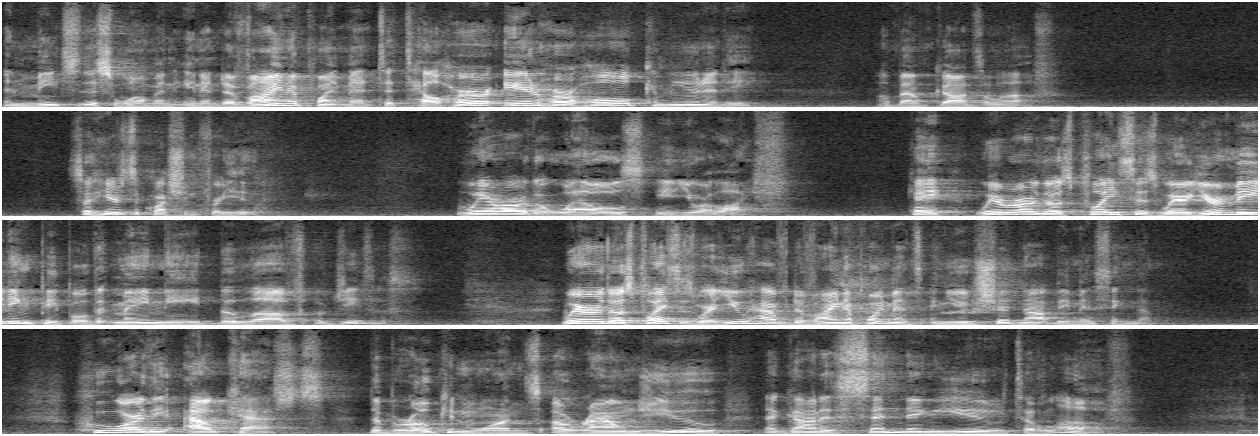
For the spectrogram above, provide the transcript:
and meets this woman in a divine appointment to tell her and her whole community about God's love. So here's the question for you Where are the wells in your life? Okay, where are those places where you're meeting people that may need the love of Jesus? Where are those places where you have divine appointments and you should not be missing them? Who are the outcasts, the broken ones around you that God is sending you to love?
